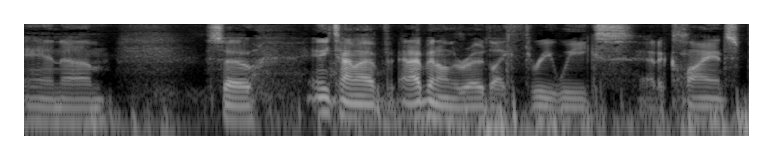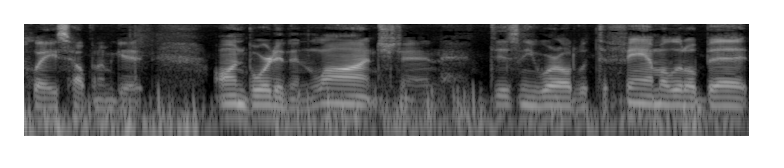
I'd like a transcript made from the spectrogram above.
And um, so anytime I've, and I've been on the road like three weeks at a client's place, helping them get onboarded and launched and Disney World with the fam a little bit,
